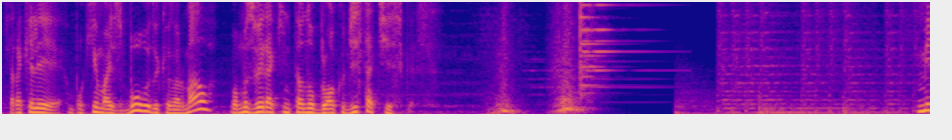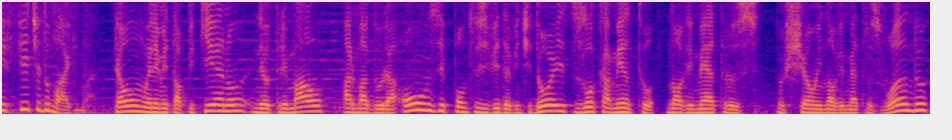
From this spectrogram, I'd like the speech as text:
Será que ele é um pouquinho mais burro do que o normal? Vamos ver aqui então no bloco de estatísticas. Mefite do Magma. Então, um elemental pequeno, neutrimal, armadura 11, pontos de vida 22, deslocamento 9 metros no chão e 9 metros voando,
